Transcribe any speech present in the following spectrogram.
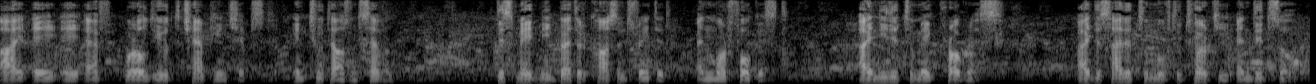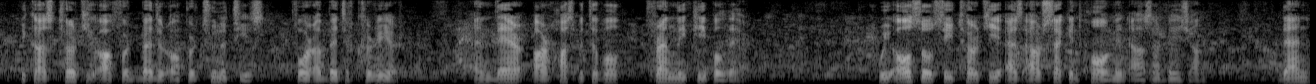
IAAF World Youth Championships in 2007. This made me better concentrated and more focused. I needed to make progress. I decided to move to Turkey and did so because Turkey offered better opportunities for a better career, and there are hospitable, friendly people there. We also see Turkey as our second home in Azerbaijan. Then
